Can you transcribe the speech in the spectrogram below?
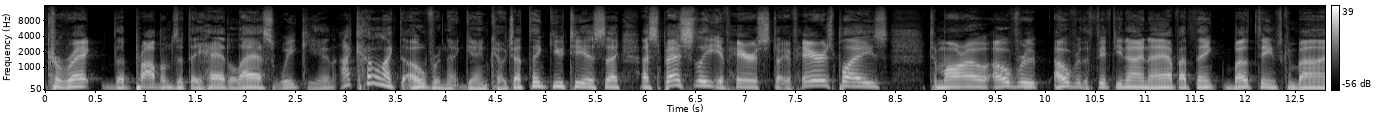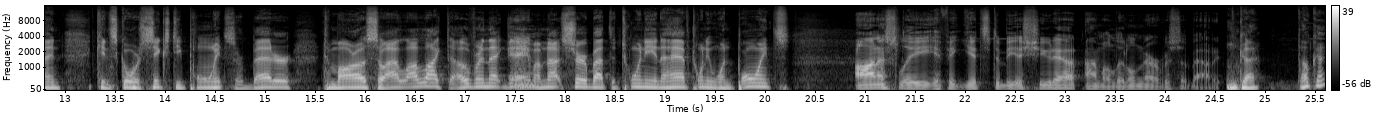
correct the problems that they had last weekend. I kind of like the over in that game, Coach. I think UTSA, especially if Harris if Harris plays tomorrow over over the 59 and a half, I think both teams combined can score 60 points or better tomorrow. So I, I like the over in that game. And- I'm not sure about the 20 and a half, 21 points. Honestly, if it gets to be a shootout, I'm a little nervous about it. Okay. Okay.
